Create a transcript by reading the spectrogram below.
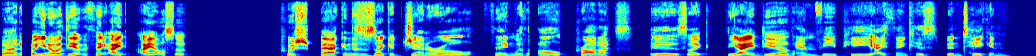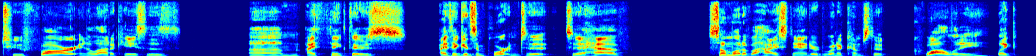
But but you know what? The other thing I I also push back, and this is like a general thing with all products, is like the idea of MVP. I think has been taken too far in a lot of cases. Um, I think there's I think it's important to to have somewhat of a high standard when it comes to quality. Like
